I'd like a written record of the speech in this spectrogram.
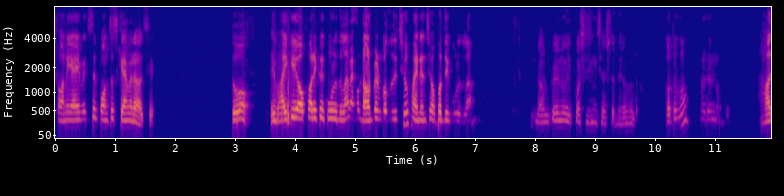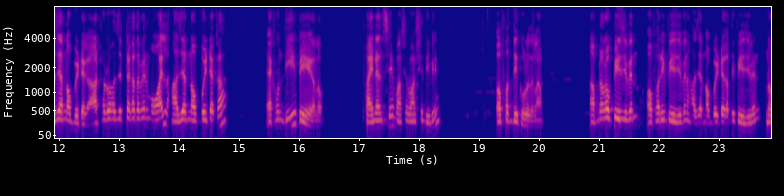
সনি আইএমএক্স এর পঞ্চাশ ক্যামেরা আছে। তো এই ভাইকে অফার অফারে করে দিলাম। এখন ডাউন পেমেন্ট কত দিচ্ছ? ফাইন্যান্সে অফার দিয়ে করে দিলাম। ডাউন পেমেন্ট ওই প্রসেসিং চার্জটা দেওয়া হলো। কত গো? হাজার নব্বই। টাকা। আঠারো হাজার টাকা দামের মোবাইল হাজার নব্বই টাকা এখন দিয়ে পেয়ে গেল। ফাইন্যান্সে মাসে মাসে দিবে। অফার দিয়ে করে দিলাম। আপনারাও পেয়ে যাবেন অফারই পেয়ে যাবেন হাজার নব্বই টাকাতে পেয়ে যাবেন নো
